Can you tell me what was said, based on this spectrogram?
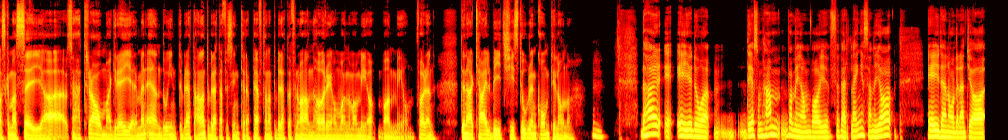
vad ska man säga, så här traumagrejer, men ändå inte berätta. Han har inte berättat för sin terapeut, han har inte berättat för några anhöriga om vad han var med, var med om förrän den här Kyle Beach-historien kom till honom. Mm. Det här e-, är ju då, det som han var med om var ju för väldigt länge sedan och jag är ju den åldern att jag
